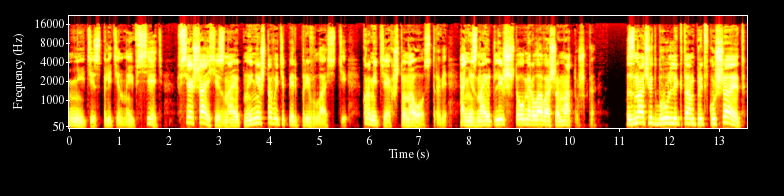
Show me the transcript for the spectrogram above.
«Нити сплетены в сеть. Все шайхи знают ныне, что вы теперь при власти, кроме тех, что на острове. Они знают лишь, что умерла ваша матушка». «Значит, Бруллик там предвкушает?»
